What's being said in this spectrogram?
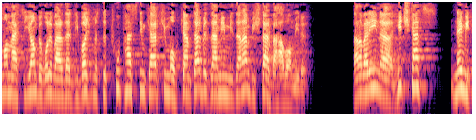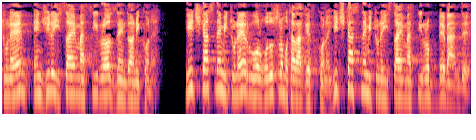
ما مسیحیان به قول برادر دیباج مثل توپ هستیم که هرچی محکمتر به زمین می‌زنن بیشتر به هوا میره. بنابراین هیچ کس نمی‌تونه انجیل عیسی مسیح را زندانی کنه. هیچ کس نمی‌تونه روح القدس را متوقف کنه. هیچ کس نمی‌تونه عیسی مسیح را ببنده.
